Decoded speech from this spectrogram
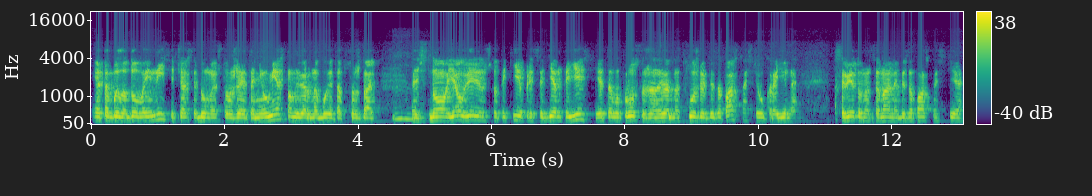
Это было до войны, сейчас я думаю, что уже это неуместно, наверное, будет обсуждать. Mm-hmm. Значит, но я уверен, что такие прецеденты есть. Это вопрос уже, наверное, к службе безопасности Украины, к Совету национальной безопасности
